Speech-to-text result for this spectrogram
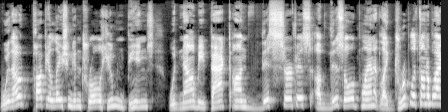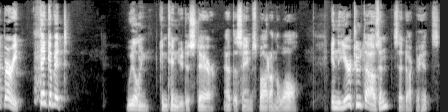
Without population control, human beings would now be packed on this surface of this old planet like druplets on a blackberry. Think of it! Wheeling continued to stare at the same spot on the wall. In the year 2000, said Dr. Hitz,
